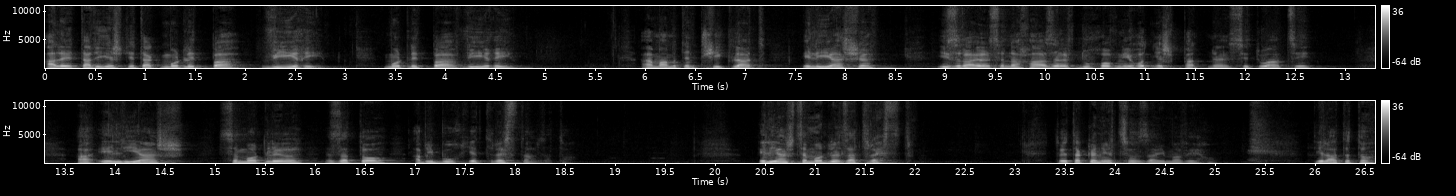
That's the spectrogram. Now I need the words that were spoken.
Ale tady ještě tak modlitba víry modlitba víry. A máme ten příklad Eliáše. Izrael se nacházel v duchovní hodně špatné situaci a Eliáš se modlil za to, aby Bůh je trestal za to. Eliáš se modlil za trest. To je také něco zajímavého. Děláte to?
